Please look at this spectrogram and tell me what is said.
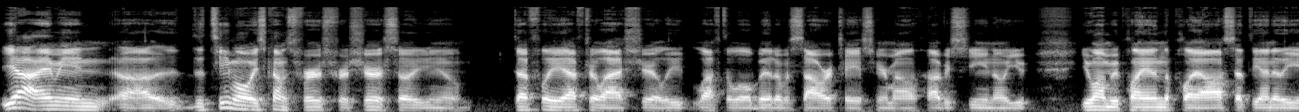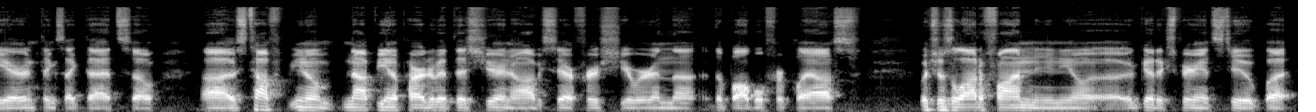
Yeah, I mean, uh, the team always comes first for sure. So, you know, definitely after last year, left a little bit of a sour taste in your mouth. Obviously, you know, you, you want to be playing in the playoffs at the end of the year and things like that. So, uh, it was tough, you know, not being a part of it this year. And obviously, our first year, we're in the, the bubble for playoffs, which was a lot of fun and, you know, a good experience too. But,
